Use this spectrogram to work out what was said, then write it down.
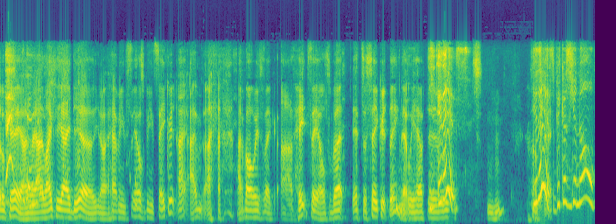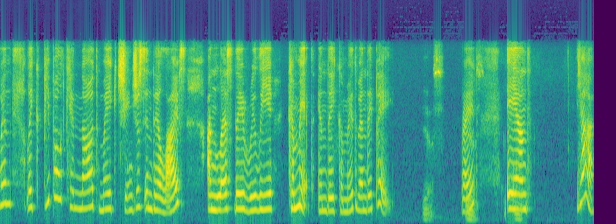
okay. I mean, I like the idea. You know, having sales being sacred. I, I'm I, I've always like uh, hate sales, but it's a sacred thing that we have to. It is. Mm-hmm. Okay. It is because you know when like people cannot make changes in their lives unless they really commit and they commit when they pay. Yes. Right? Yes. and yeah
